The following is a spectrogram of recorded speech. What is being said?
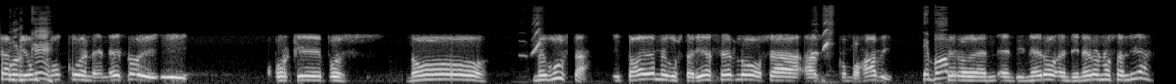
cambié ¿Por qué? un poco en, en eso y, y porque pues no me gusta y todavía me gustaría hacerlo o sea como hobby ¿Te puedo- pero en, en dinero en dinero no salía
